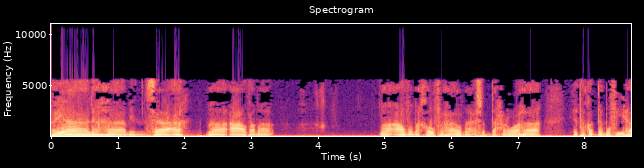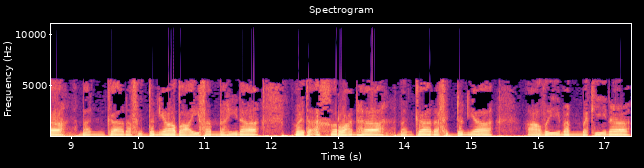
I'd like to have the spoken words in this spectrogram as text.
فيا لها من ساعة ما أعظم ما أعظم خوفها وما أشد حروها يتقدم فيها من كان في الدنيا ضعيفا مهينا ويتأخر عنها من كان في الدنيا عظيما مكينا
